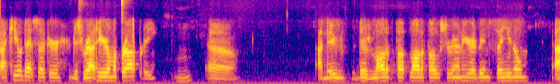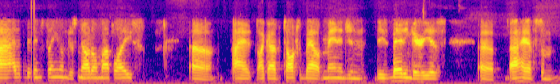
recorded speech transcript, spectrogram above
I killed that sucker just right here on my property. Mhm. Uh, I knew there's a lot of lot of folks around here had been seeing them. I had been seeing them, just not on my place. Uh, I had, like I've talked about managing these bedding areas. Uh, I have some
